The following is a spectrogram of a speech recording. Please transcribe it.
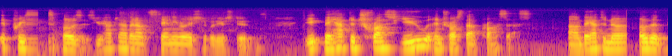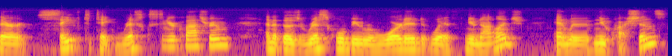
it presupposes. You have to have an outstanding relationship with your students. You, they have to trust you and trust that process. Um, they have to know, know that they're safe to take risks in your classroom, and that those risks will be rewarded with new knowledge and with new questions,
